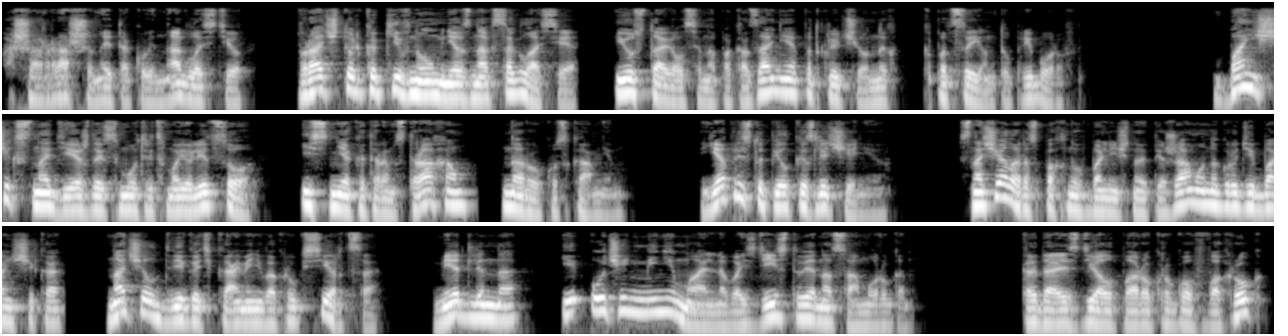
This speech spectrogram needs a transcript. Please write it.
Ошарашенный такой наглостью, врач только кивнул мне знак согласия и уставился на показания подключенных к пациенту приборов. Банщик с надеждой смотрит в мое лицо и с некоторым страхом на руку с камнем. Я приступил к излечению. Сначала, распахнув больничную пижаму на груди банщика, начал двигать камень вокруг сердца, медленно и очень минимально воздействуя на сам орган. Когда я сделал пару кругов вокруг,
